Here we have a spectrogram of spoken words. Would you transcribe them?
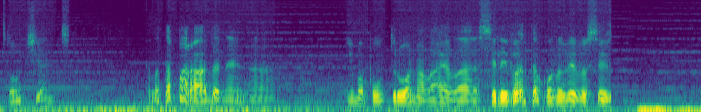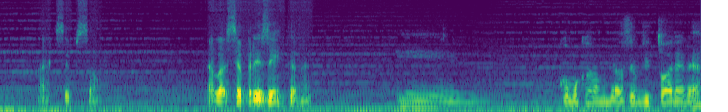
estonteante. Ela tá parada, né? Na, de uma poltrona lá. Ela se levanta quando vê vocês na recepção. Ela se apresenta, né? Hum, como que é o nome dela? Você é Vitória, né?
